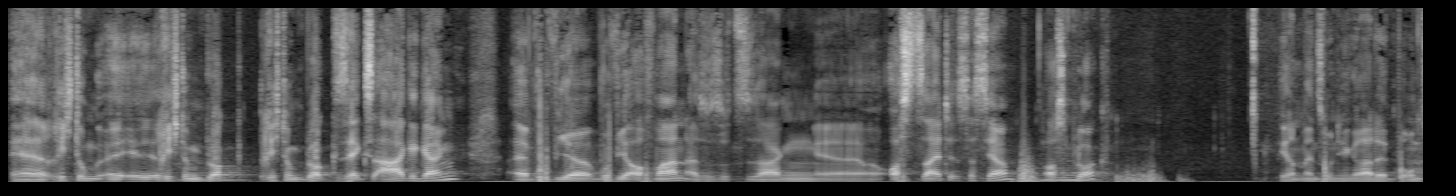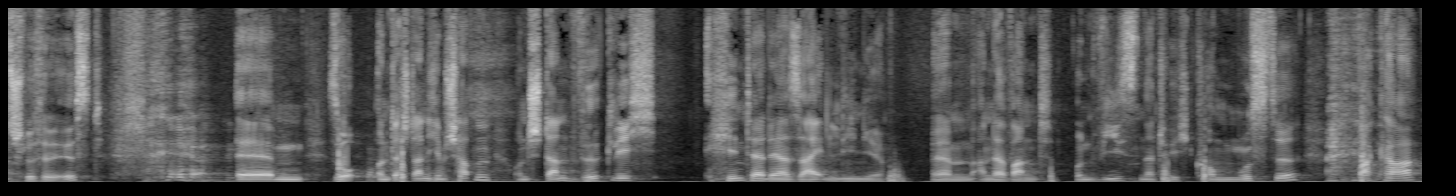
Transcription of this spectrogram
äh, Richtung äh, Richtung Block Richtung Block 6a gegangen, äh, wo wir wo wir auch waren. Also sozusagen äh, Ostseite ist das ja, Ostblock. Während mein Sohn hier gerade bei uns Schlüssel isst. Ähm, so, und da stand ich im Schatten und stand wirklich hinter der Seitenlinie ähm, an der Wand. Und wie es natürlich kommen musste, Bakker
